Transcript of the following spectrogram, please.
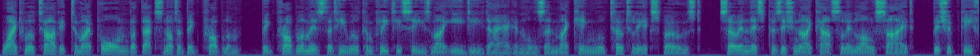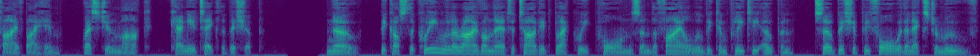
white will target to my pawn but that's not a big problem, big problem is that he will completely seize my ed diagonals and my king will totally exposed, so in this position I castle in long side, bishop d5 by him, question mark, can you take the bishop? No, because the queen will arrive on there to target black weak pawns and the file will be completely open, so bishop b4 with an extra move,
